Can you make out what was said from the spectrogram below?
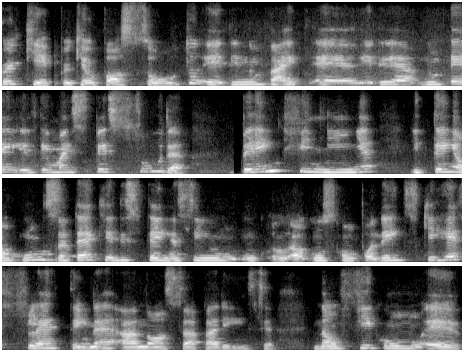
Por quê? Porque o pó solto, ele não vai, é, ele é, não tem, ele tem uma espessura bem fininha e tem alguns até que eles têm assim um, um, alguns componentes que refletem, né, a nossa aparência, não ficam é,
